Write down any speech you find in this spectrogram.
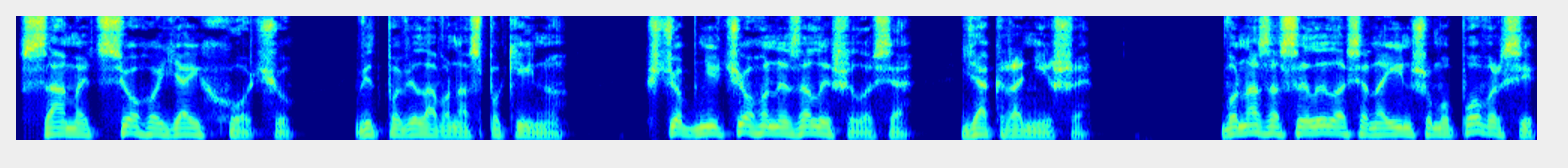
Саме цього я й хочу, відповіла вона спокійно, щоб нічого не залишилося, як раніше. Вона заселилася на іншому поверсі,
